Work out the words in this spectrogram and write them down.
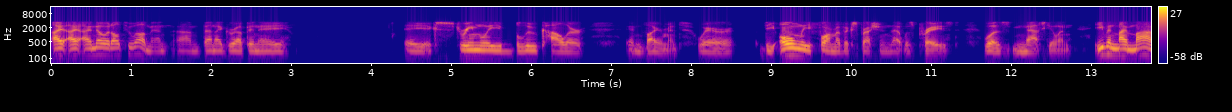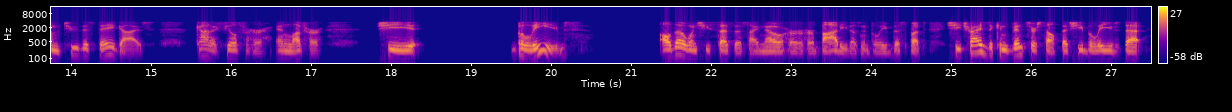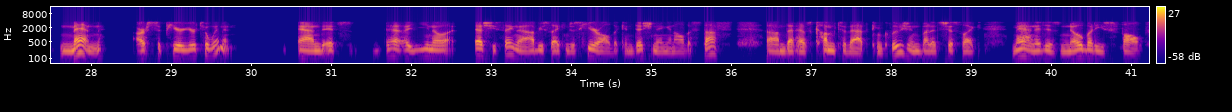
I, I, I know it all too well, man. Um, ben, I grew up in a a extremely blue collar environment where the only form of expression that was praised was masculine. Even my mom, to this day, guys, God, I feel for her and love her. She believes although when she says this, I know her her body doesn't believe this, but she tries to convince herself that she believes that men are superior to women, and it's uh, you know as she's saying that, obviously I can just hear all the conditioning and all the stuff um, that has come to that conclusion, but it's just like, man, it is nobody's fault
